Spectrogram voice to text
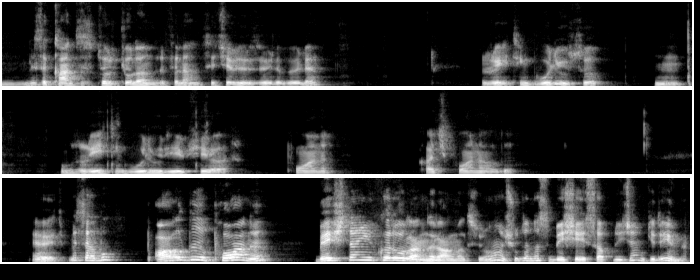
Mesela Country'si Turkey olanları falan seçebiliriz öyle böyle. Rating value'su hmm. Rating value diye bir şey var. Puanı. Kaç puan aldı? Evet. Mesela bu aldığı puanı 5'ten yukarı olanları almak istiyorum. Ama şurada nasıl 5'i hesaplayacağım ki değil mi?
